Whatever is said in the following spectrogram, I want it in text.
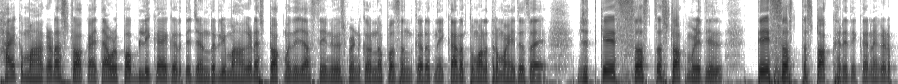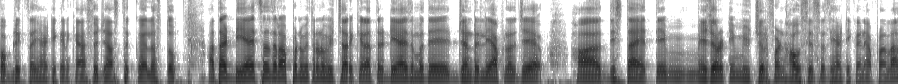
हा एक महागडा स्टॉक आहे. त्यामुळे पब्लिक काय करते? जनरली महागड्या स्टॉकमध्ये जास्त इन्व्हेस्टमेंट करणं पसंत करत नाही. कारण तुम्हाला तर माहीतच आहे जितके स्वस्त स्टॉक मिळतील ते स्वस्त स्टॉक खरेदी करण्याकडे पब्लिकचा ह्या ठिकाणी काय असतो? जास्त कल असतो. आता डी आयचा जर आपण मित्रांनो विचार केला तर डी आयमध्ये जनरली आपल्याला जे हा दिसत आहे ते मेजॉरिटी म्युच्युअल फंड हाऊसेसच ह्या ठिकाणी आपल्याला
